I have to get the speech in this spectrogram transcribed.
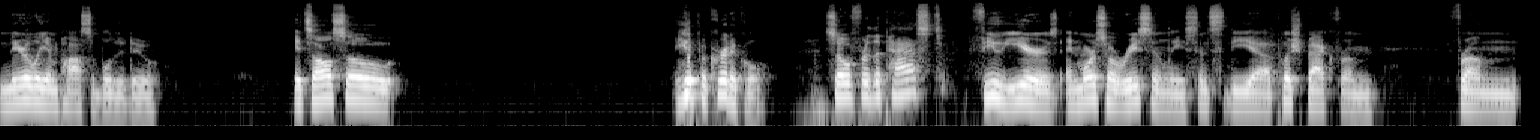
nearly impossible to do. It's also hypocritical. So for the past few years, and more so recently, since the uh, pushback from from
